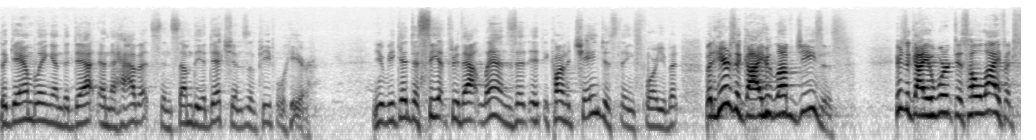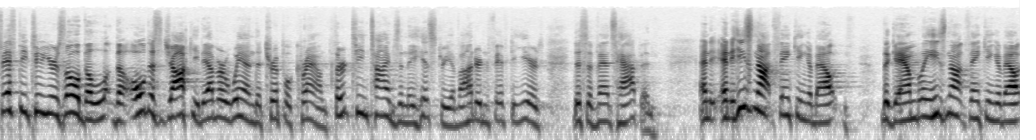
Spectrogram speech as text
the gambling and the debt and the habits and some of the addictions of people here you begin to see it through that lens, it, it, kind of changes things for you. But, but here's a guy who loved Jesus. Here's a guy who worked his whole life at 52 years old, the, the oldest jockey to ever win the Triple Crown. 13 times in the history of 150 years, this event's happened. And, and he's not thinking about the gambling, he's not thinking about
